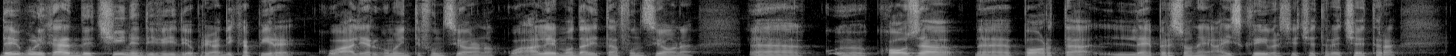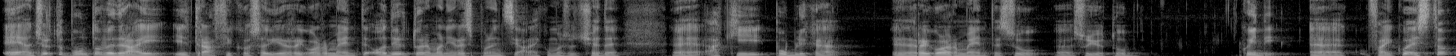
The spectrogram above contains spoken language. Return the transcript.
Devi pubblicare decine di video prima di capire quali argomenti funzionano, quale modalità funziona, eh, eh, cosa eh, porta le persone a iscriversi, eccetera, eccetera. E a un certo punto vedrai il traffico salire regolarmente o addirittura in maniera esponenziale, come succede eh, a chi pubblica eh, regolarmente su, eh, su, YouTube. Quindi fai questo,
